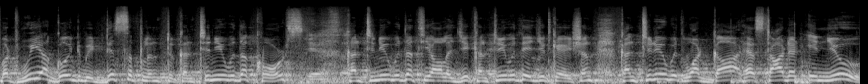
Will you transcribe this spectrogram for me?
But we are going to be disciplined to continue with the course, Yes, continue with the theology, continue with the education, continue with what God has started in you,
